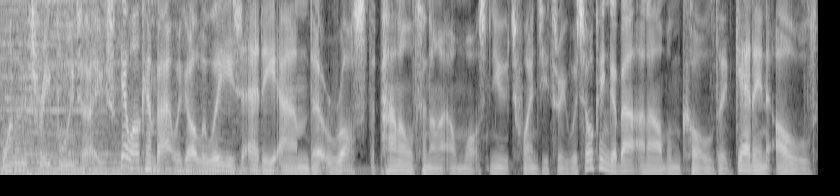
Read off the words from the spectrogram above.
103.8. Yeah, welcome back. We've got Louise, Eddie, and uh, Ross, the panel tonight on What's New 23. We're talking about an album called uh, Getting Old.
